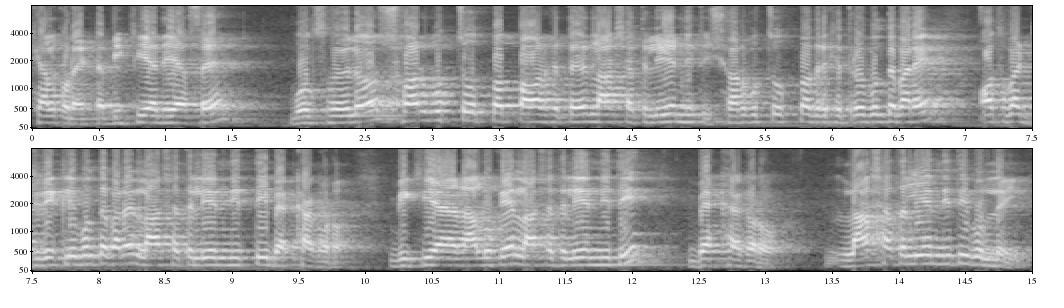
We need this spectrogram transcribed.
খেয়াল করো, একটা বিক্রিয়া দিয়ে আছে বলছে হইল, সর্বোচ্চ উৎপাদ পাওয়ার ক্ষেত্রে লাশ হাতেলিয়ের নীতি। সর্বোচ্চ উৎপাদের ক্ষেত্রেও বলতে পারে, অথবা ডিরেক্টলি বলতে পারে, লাশ হাতেলিয়ের নীতি ব্যাখ্যা করো। বিক্রিয়ার আলোকে লাশ হাতেলিয়ের নীতি ব্যাখ্যা করো। লাশ হাতেলিয়ের নীতি বললেই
